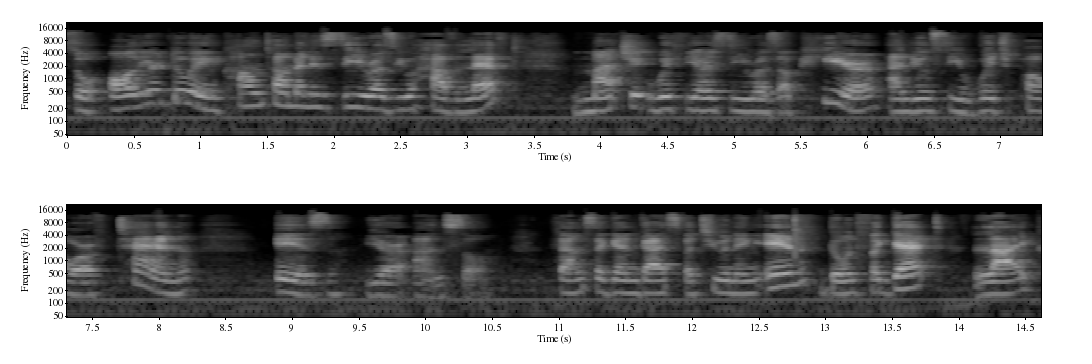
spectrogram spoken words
So all you're doing, count how many zeros you have left, match it with your zeros up here, and you'll see which power of 10 is your answer. Thanks again, guys, for tuning in. Don't forget, like,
